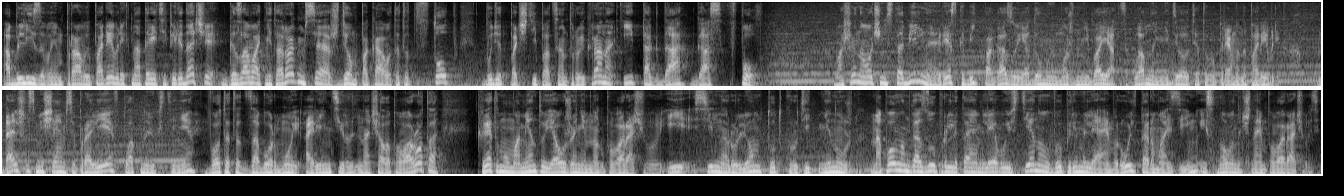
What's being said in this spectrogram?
облизываем правый поребрик на третьей передаче, газовать не торопимся, ждем пока вот этот столб будет почти по центру экрана и тогда газ в пол. Машина очень стабильная, резко бить по газу, я думаю, можно не бояться. Главное не делать этого прямо на поребриках. Дальше смещаемся правее, вплотную к стене. Вот этот забор мой ориентир для начала поворота. К этому моменту я уже немного поворачиваю, и сильно рулем тут крутить не нужно. На полном газу пролетаем левую стену, выпрямляем руль, тормозим и снова начинаем поворачивать.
